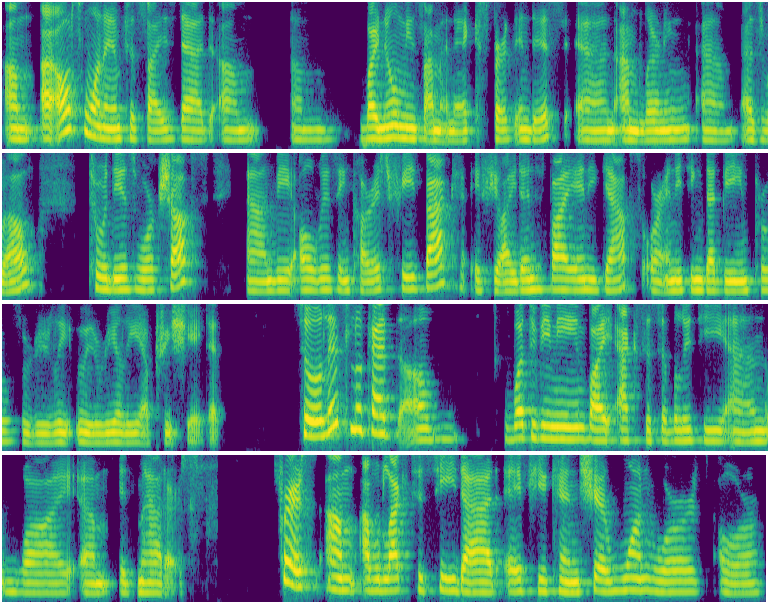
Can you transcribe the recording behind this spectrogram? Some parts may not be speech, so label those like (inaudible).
Um, I also want to emphasize that um, um, by no means I'm an expert in this, and I'm learning um, as well through these workshops. And we always encourage feedback. If you identify any gaps or anything that we improve, we really, we really appreciate it. So let's look at um, what do we mean by accessibility and why um, it matters. First, um, I would like to see that if you can share one word or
